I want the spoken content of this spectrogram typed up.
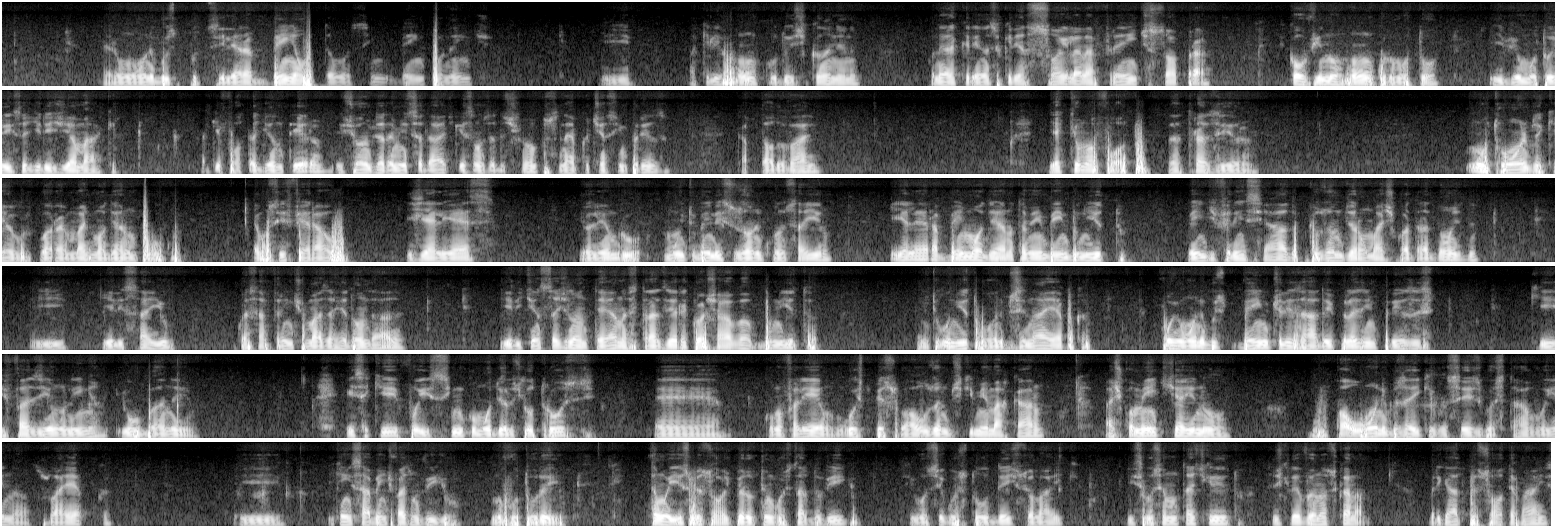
Era um ônibus, putz, ele era bem altão assim, bem imponente. E aquele ronco do Scania, né? Quando eu era criança eu queria só ir lá na frente, só pra fica ouvindo o ronco do motor e viu o motorista dirigir a máquina. Aqui foto a dianteira, esse ônibus é da minha cidade, que é São José dos Campos, na época tinha essa empresa, capital do Vale. E aqui uma foto da traseira. Um outro ônibus aqui, agora mais moderno um pouco, é o Ciferal GLS. Eu lembro muito bem desses ônibus quando saíram. E ele era bem moderno também, bem bonito bem diferenciado, porque os ônibus eram mais quadradões, né? E, e ele saiu com essa frente mais arredondada. E ele tinha essas lanternas traseiras que eu achava bonita. Muito bonito o ônibus. E na época foi um ônibus bem utilizado aí pelas empresas que faziam linha urbana aí. Esse aqui foi cinco modelos que eu trouxe. É, como eu falei, é um gosto pessoal, os ônibus que me marcaram. Mas comente aí no qual ônibus aí que vocês gostavam aí na sua época. E, e quem sabe a gente faz um vídeo no futuro aí. Então é isso pessoal, espero que tenham gostado do vídeo. Se você gostou, deixe seu like. E se você não está inscrito, se inscreva no nosso canal. Obrigado pessoal, até mais.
